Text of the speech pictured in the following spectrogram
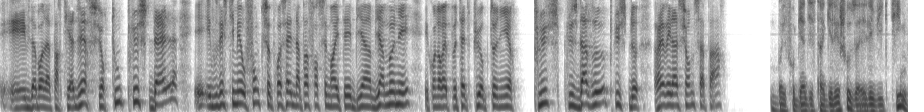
et évidemment la partie adverse surtout, plus d'elle. Et, vous estimez au fond que ce procès n'a pas forcément été bien, mené et qu'on aurait peut-être pu obtenir plus, plus d'aveux, plus de révélations de sa part? Bon, Il faut bien distinguer les choses. Et les victimes,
